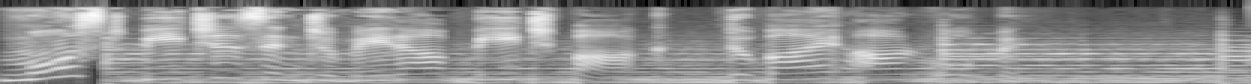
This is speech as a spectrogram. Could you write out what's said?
Most beaches in Jumeirah Beach Park, Dubai are open.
